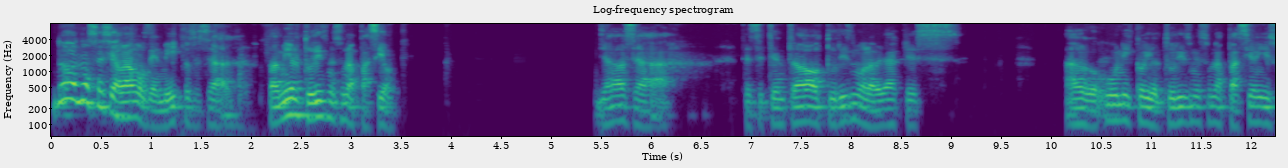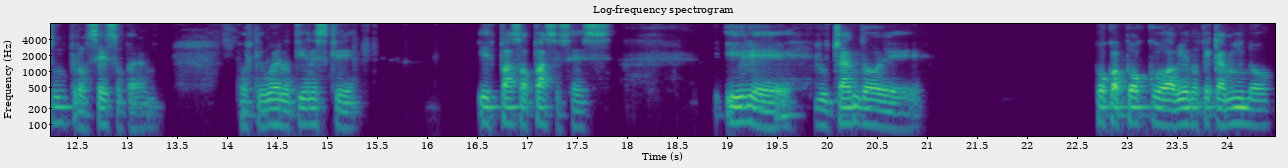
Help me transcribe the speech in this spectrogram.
No, no sé si hablamos de mitos, o sea, para mí el turismo es una pasión. Ya, o sea, desde que he entrado al turismo, la verdad que es algo único y el turismo es una pasión y es un proceso para mí. Porque bueno, tienes que ir paso a paso, es ir eh, luchando eh, poco a poco, abriéndote camino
